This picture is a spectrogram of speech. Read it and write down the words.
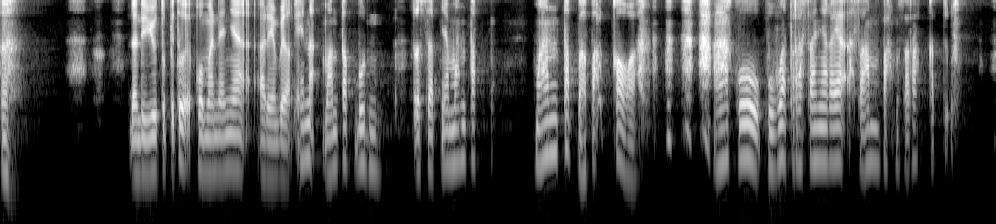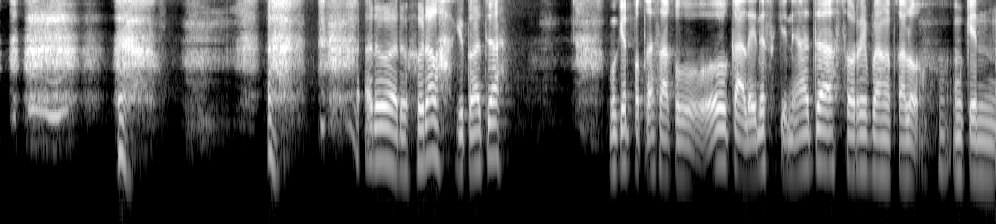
Hah. dan di YouTube itu komennya ada yang bilang enak mantap bun resepnya mantap. Mantap bapak. Kau aku buat rasanya kayak sampah masyarakat aduh aduh. Udahlah gitu aja. Mungkin podcast aku kali ini segini aja. Sorry banget kalau mungkin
